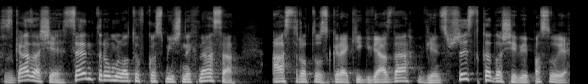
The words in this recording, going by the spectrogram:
Zgadza się, Centrum Lotów Kosmicznych NASA. Astro to z greki gwiazda, więc wszystko do siebie pasuje.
